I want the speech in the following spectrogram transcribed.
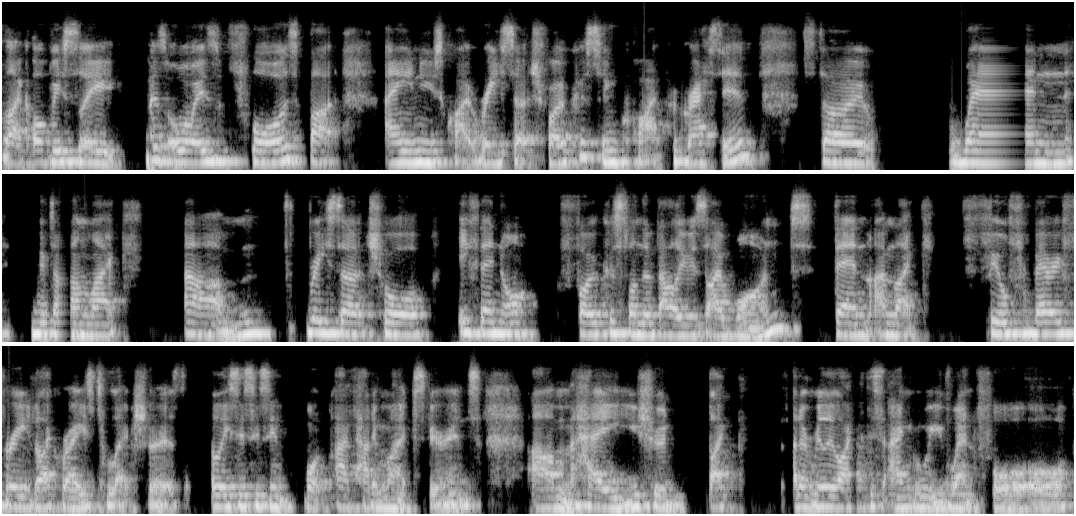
like, obviously there's always flaws, but ANU is quite research focused and quite progressive. So when we've done like um, research or if they're not focused on the values I want, then I'm like feel very free to like raise to lecturers. At least this isn't what I've had in my experience. Um, hey, you should like I don't really like this angle you went for, or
